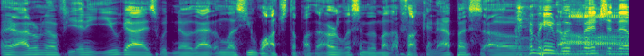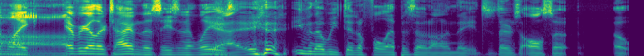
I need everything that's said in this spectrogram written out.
Yeah, I don't know if you, any of you guys would know that unless you watch the mother or listen to the motherfucking episode. I mean, we've mentioned them like every other time this season at least. Yeah, even though we did a full episode on them, they, it's, there's also oh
